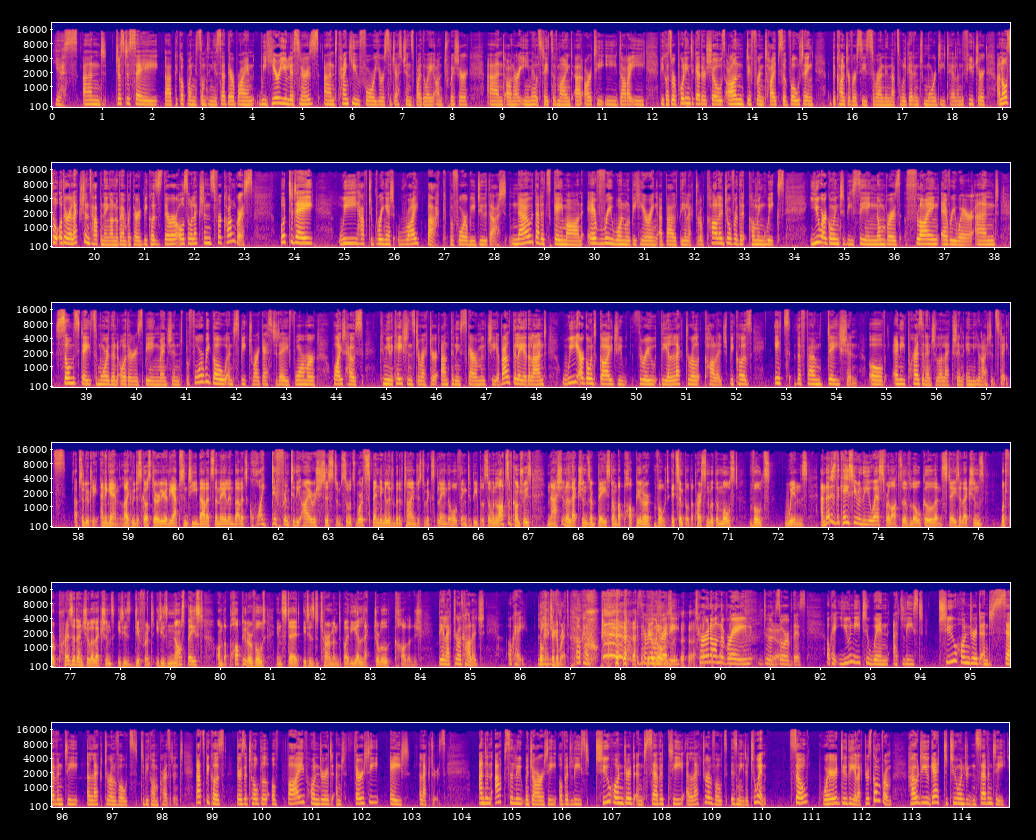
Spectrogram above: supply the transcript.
Yes. And just to say, uh, pick up on something you said there, Brian, we hear you listeners, and thank you for your suggestions, by the way, on Twitter and on our email, statesofmind at rte.ie, because we're putting together shows on different types of voting, the controversies surrounding that. So we'll get into more detail in the future. And also other elections happening on November 3rd, because there are also elections for Congress. But today, we have to bring it right back before we do that. Now that it's game on, everyone will be hearing about the Electoral College over the coming weeks. You are going to be seeing numbers flying everywhere and some states more than others being mentioned. Before we go and speak to our guest today, former White House Communications Director Anthony Scaramucci, about the lay of the land, we are going to guide you through the Electoral College because it's the foundation of any presidential election in the United States. Absolutely. And again, like we discussed earlier, the absentee ballots, the mail in ballots, quite different to the Irish system. So it's worth spending a little bit of time just to explain the whole thing to people. So in lots of countries, national elections are based on the popular vote. It's simple the person with the most votes wins. And that is the case here in the US for lots of local and state elections. But for presidential elections, it is different. It is not based on the popular vote. Instead, it is determined by the Electoral College. The Electoral College. Okay. Okay, take a breath. Okay. Is everyone ready? Turn on the brain to absorb this. Okay, you need to win at least 270 electoral votes to become president. That's because there's a total of 538 electors. And an absolute majority of at least 270 electoral votes is needed to win. So, where do the electors come from? How do you get to 270?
